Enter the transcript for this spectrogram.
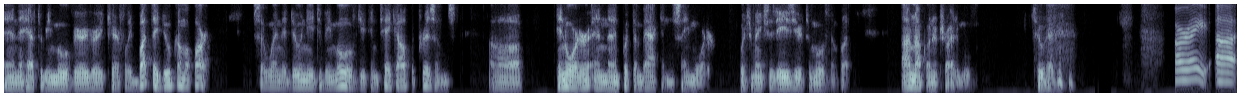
and they have to be moved very, very carefully. But they do come apart. So when they do need to be moved, you can take out the prisms uh, in order and then put them back in the same order, which makes it easier to move them. But I'm not going to try to move them. Too heavy. All right. Uh,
